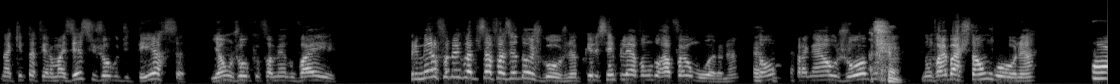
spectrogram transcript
na quinta-feira. Mas esse jogo de terça, e é um jogo que o Flamengo vai. Primeiro, o Flamengo vai precisar fazer dois gols, né? Porque ele sempre leva um do Rafael Moura, né? Então, para ganhar o jogo, não vai bastar um gol, né? É.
